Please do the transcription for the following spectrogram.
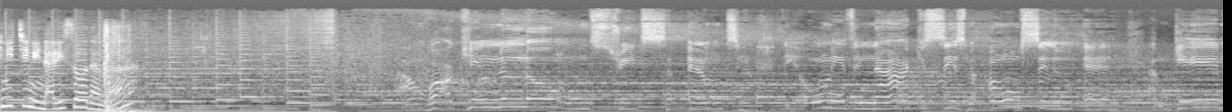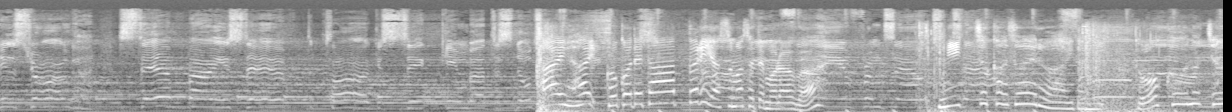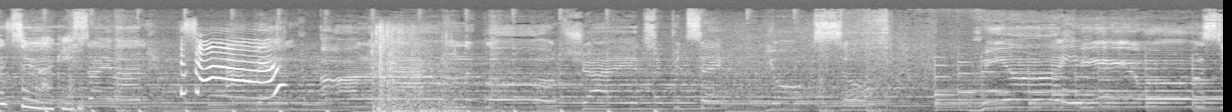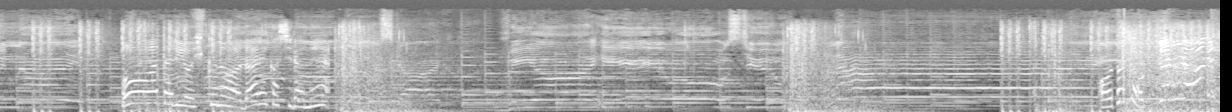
日になりそうだわ。はいはいここでたっぷり休ませてもらうわ3つ数える間に投稿のチャンスをあげる。しらね音を組んだ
